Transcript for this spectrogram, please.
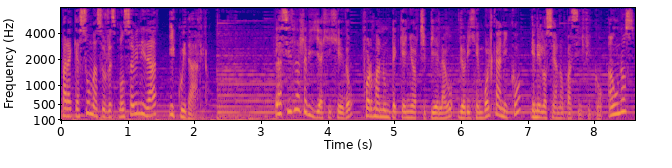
para que asuma su responsabilidad y cuidarlo. Las islas Revillagigedo forman un pequeño archipiélago de origen volcánico en el Océano Pacífico, a unos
